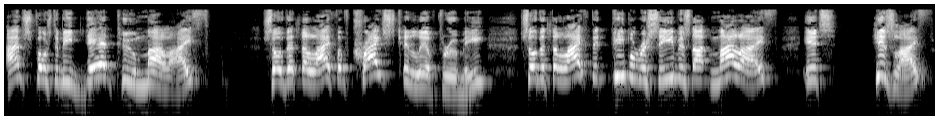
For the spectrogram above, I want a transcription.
I'm supposed to be dead to my life so that the life of Christ can live through me, so that the life that people receive is not my life, it's His life.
